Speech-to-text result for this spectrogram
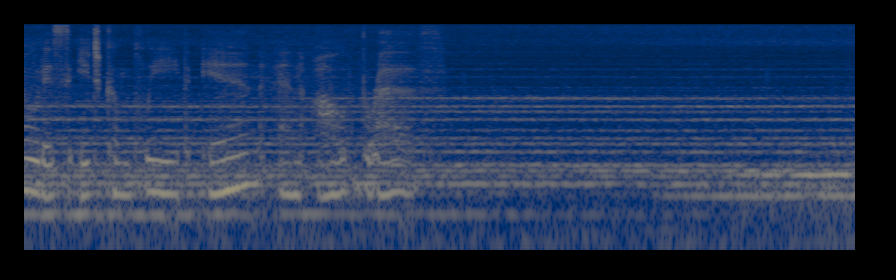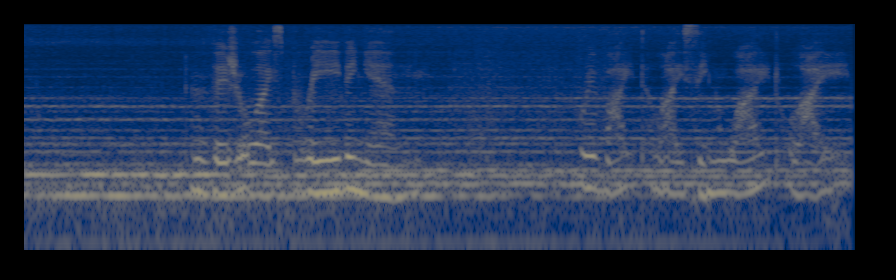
Notice each complete in and out breath. Visualize breathing in, revitalizing white light,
